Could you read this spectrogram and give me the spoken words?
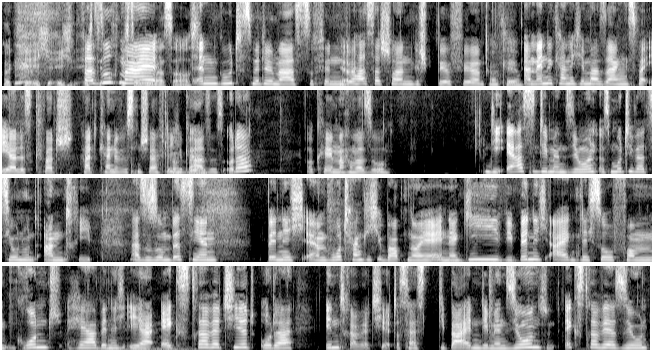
Okay, ich, ich, Versuch ich, ich mal, ein gutes Mittelmaß zu finden. Ja. Du hast da schon ein Gespür für. Okay. Am Ende kann ich immer sagen, es war eh alles Quatsch, hat keine wissenschaftliche Okay. Basis, oder? Okay, machen wir so. Die erste Dimension ist Motivation und Antrieb. Also so ein bisschen bin ich, ähm, wo tanke ich überhaupt neue Energie? Wie bin ich eigentlich so vom Grund her? Bin ich eher extravertiert oder intravertiert? Das heißt, die beiden Dimensionen sind Extraversion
